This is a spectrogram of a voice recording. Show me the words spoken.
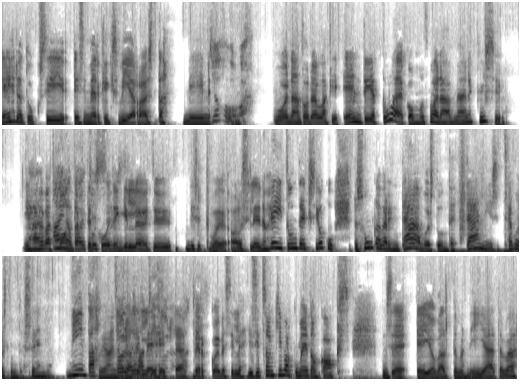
ehdotuksia esimerkiksi vieraista, niin Joo. voidaan todellakin, en tiedä tuleeko, mutta voidaan me aina kysyä. Ihan hyvät Aina kontaktit kuitenkin löytyy, niin sitten voi olla silleen, no hei, tunteeko joku, no sun kaveri, niin tämä voisi tuntea tämän, ja sitten se voisi tuntea sen, ja Niinpä, voi aina todellakin. heittää verkkoivesille. Ja sitten se on kiva, kun meitä on kaksi, niin se ei ole välttämättä niin jäätävää.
